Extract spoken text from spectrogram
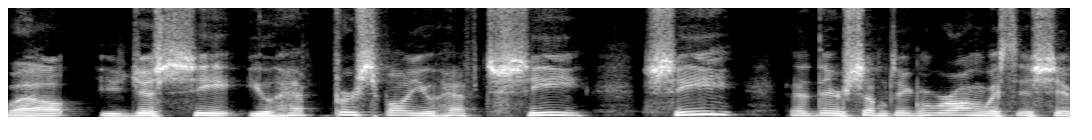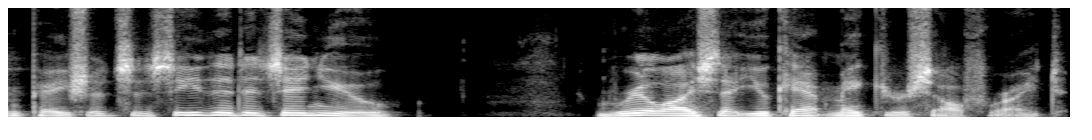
Well, you just see you have first of all you have to see see that there's something wrong with this impatience and see that it's in you. Realize that you can't make yourself right.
